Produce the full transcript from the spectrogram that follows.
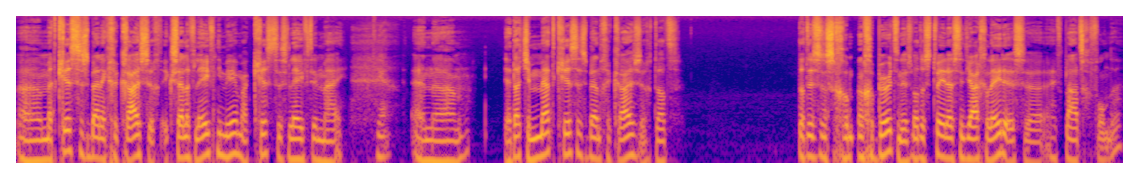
uh, met Christus ben ik gekruisigd, ik zelf leef niet meer, maar Christus leeft in mij. Ja. En uh, ja, dat je met Christus bent gekruisigd, dat, dat is een, een gebeurtenis wat dus 2000 jaar geleden is, uh, heeft plaatsgevonden.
